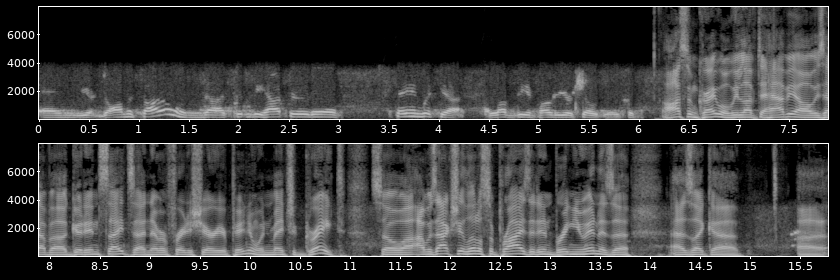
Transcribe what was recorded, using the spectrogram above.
and your domicile, and uh, couldn't be happier to staying with you. I love being part of your show, Jason. Awesome, Craig. Well, we love to have you. I Always have uh, good insights. Uh, never afraid to share your opinion, which makes it great. So uh, I was actually a little surprised I didn't bring you in as a as like a. Uh,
